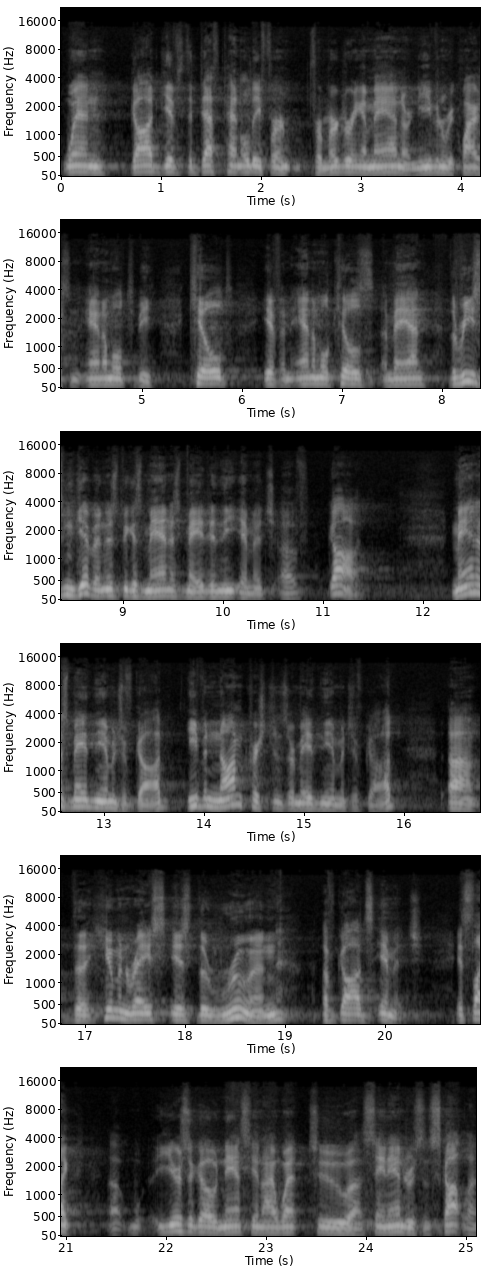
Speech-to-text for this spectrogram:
when God gives the death penalty for, for murdering a man, or even requires an animal to be killed if an animal kills a man, the reason given is because man is made in the image of God. Man is made in the image of God. Even non Christians are made in the image of God. Uh, the human race is the ruin of God's image. It's like uh, years ago, Nancy and I went to uh, St. Andrews in Scotland,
